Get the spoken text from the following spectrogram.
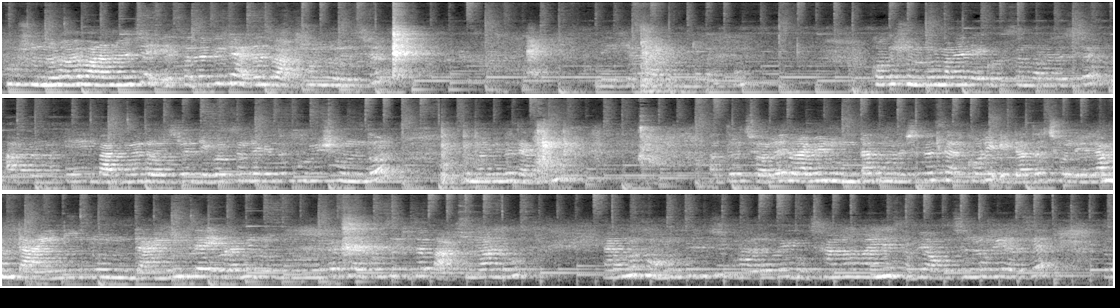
খুব সুন্দরভাবে বানানো হয়েছে, এর সাথে কিন্তু অ্যাটাচ বাথরুম রয়েছে। দেখি কত সুন্দর মানে ডেকোরেশন করা হয়েছে। আর বাথরুমের দরজার ডেকোরেশনটা কিন্তু খুবই সুন্দর। তোমরা কিন্তু দেখো। তো চলো, এবার আমি রুমটা তোমাদের সাথে শেয়ার করি। এটা তো চলে এলাম ডাইনিং রুম ডাইনিংটা এবার আমি রুমটা শেয়ার করছি এটা পার্সোনাল রুম এখনও সমস্ত কিছু ভালোভাবে গোছানো হয়নি, সবই অগোছানো হয়ে আছে তো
